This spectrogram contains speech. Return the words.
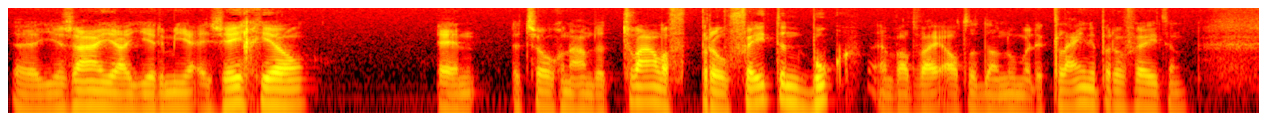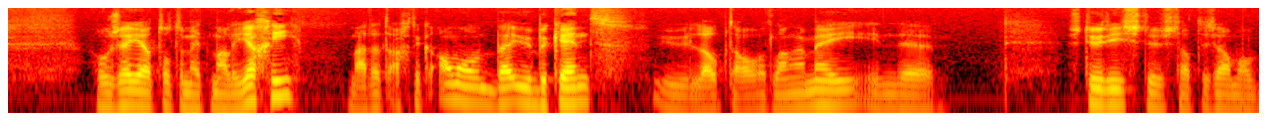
Jezaja, Jeremia, Ezekiel. En het zogenaamde twaalf profetenboek. En wat wij altijd dan noemen de kleine profeten. Hosea tot en met Malachi. Maar dat acht ik allemaal bij u bekend. U loopt al wat langer mee in de studies, dus dat is allemaal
